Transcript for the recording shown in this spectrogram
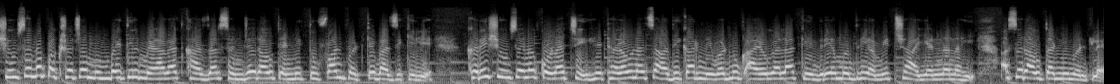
शिवसेना पक्षाच्या मुंबईतील मेळाव्यात खासदार संजय राऊत यांनी तुफान फटकेबाजी केली आहे. खरी शिवसेना कोणाची हे ठरवण्याचा अधिकार निवडणूक आयोगाला केंद्रीय मंत्री अमित शहा यांना नाही असं राऊतांनी म्हटलंय.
